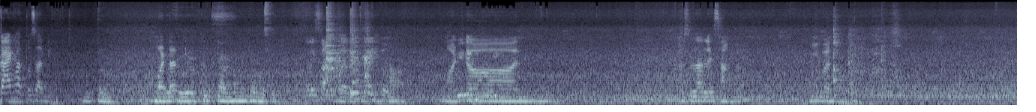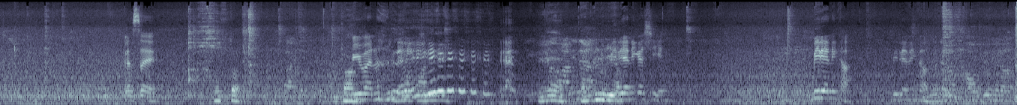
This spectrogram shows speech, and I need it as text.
काय खातोस आधी? मटण. मटण. माझं favorite खूप टायमानंतर होतं साडेपाच देऊ का इथं? मटन कसं झालंय सांगा. मी बनवलं कसं आहे. मी रिया. बिर्याणी. कशी आहे? बिर्याणी खा. बिर्याणी खा. देऊया.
